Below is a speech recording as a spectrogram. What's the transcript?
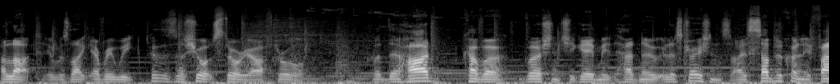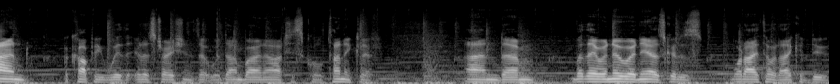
a lot. It was like every week because it's a short story after all. But the hardcover version she gave me had no illustrations. I subsequently found a copy with illustrations that were done by an artist called Tunnicliffe. And um, but they were nowhere near as good as what I thought I could do.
